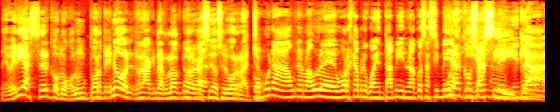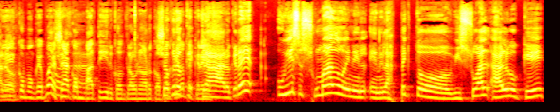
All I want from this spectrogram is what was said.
debería ser como con un porte. No el Ragnar Lothbrok claro. haciéndose el borracho. Como una, una armadura de Warhammer 40.000, una cosa así media Una cosa así, y enorme, claro. como que pueda llegar a combatir contra un orco. Yo creo no que, crees. claro, que nadie hubiese sumado en el, en el aspecto visual a algo que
